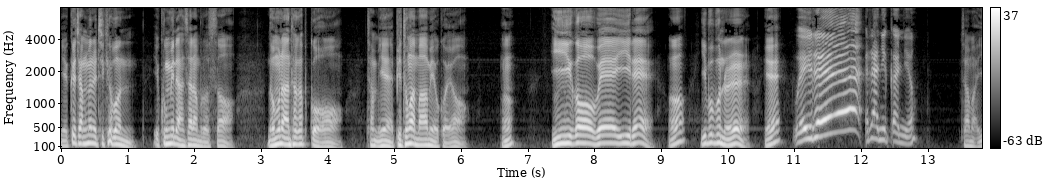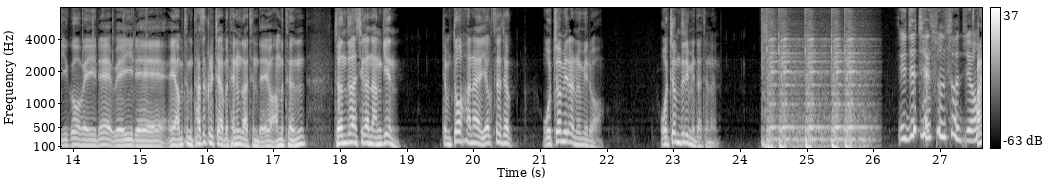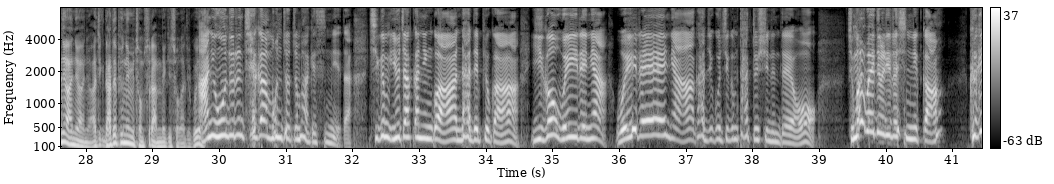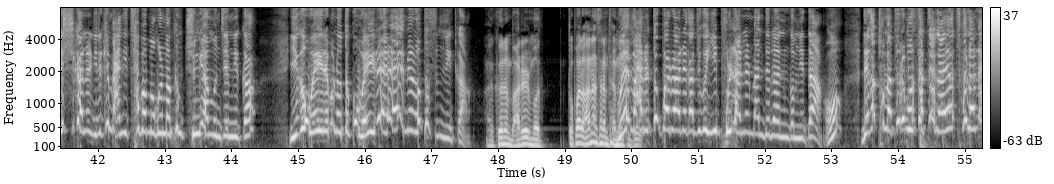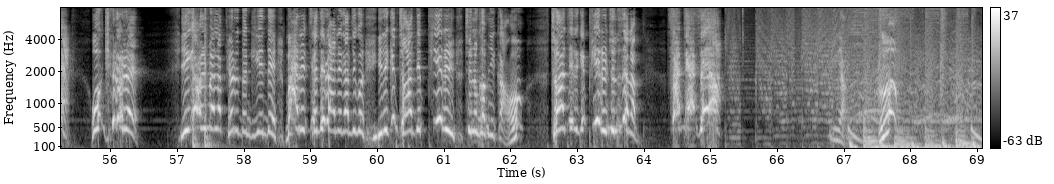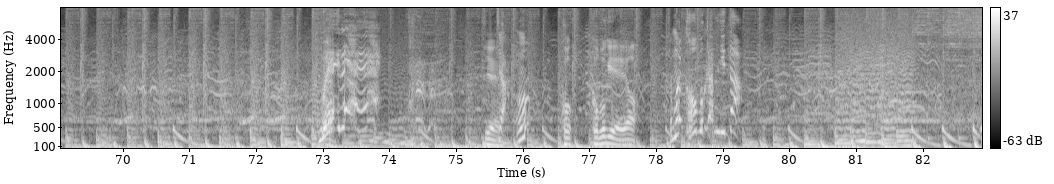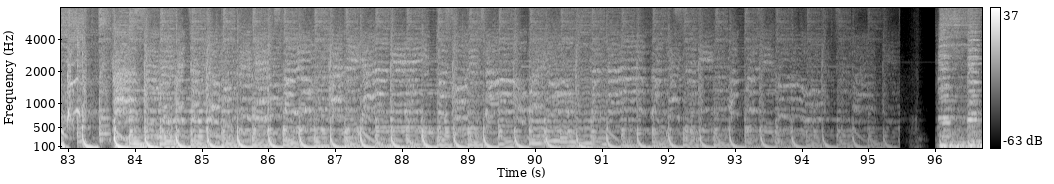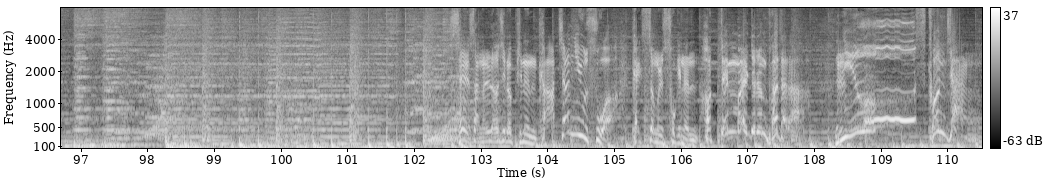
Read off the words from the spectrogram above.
예, 그 장면을 지켜본 이 국민의 한 사람으로서 너무나 안타깝고 참 예, 비통한 마음이었고요. 어? 이거 왜 이래? 어? 이 부분을 예? 왜 이래? 라니까요. 잠깐만 이거 왜 이래? 왜 이래? 예, 아무튼 다섯 글자면 되는 것 같은데요. 아무튼 전두환 씨가 남긴 좀 또 하나의 역사적 5점이라는 의미로 5점 드립니다. 저는. 이제 제 순서죠. 아니요, 아니요, 아니요. 아직 나 대표님이 점수를 안 매기셔가지고요. 아니 오늘은 제가 먼저 좀 하겠습니다. 지금 유 작가님과 나 대표가 이거 왜 이래냐 왜 이래냐 가지고 지금 다투시는데요. 정말 왜들 이러십니까? 그게 시간을 이렇게 많이 잡아먹을 만큼 중요한 문제입니까? 이거 왜 이러면 어떻고 왜 이래면 어떻습니까? 아, 그거는 말을 뭐 똑바로 안 한 사람 잘못이지. 왜 말을 가지고 이 분란을 만드는 겁니다. 어? 내가 토마토를 못 샀잖아요. 천 원에 5kg를. 이게 얼마나 벼르던 기회인데 말을 제대로 안 해가지고 이렇게 저한테 피해를 주는 겁니까? 어? 저한테 이렇게 피해를 주는 사람 사퇴하세요. 그냥 어? 왜 이래? 예. 자, 어? 거, 거북이에요. 정말 거북합니다. 어지럽히는 가짜 뉴스와 백성을 속이는 헛된 말들은 받아라. 뉴스 권장.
